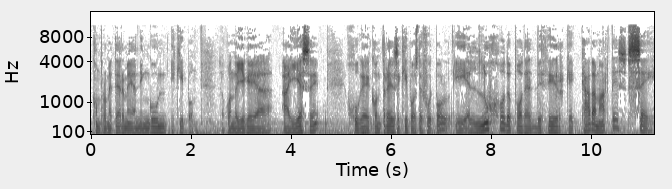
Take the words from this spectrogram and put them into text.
comprometerme a ningún equipo. So, cuando llegué a, a IS, jugué con tres equipos de fútbol y el lujo de poder decir que cada martes sé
